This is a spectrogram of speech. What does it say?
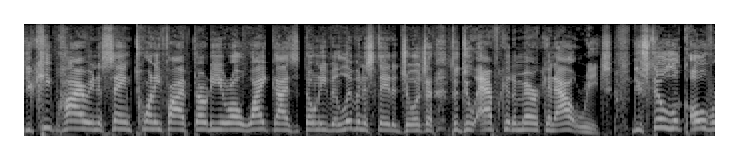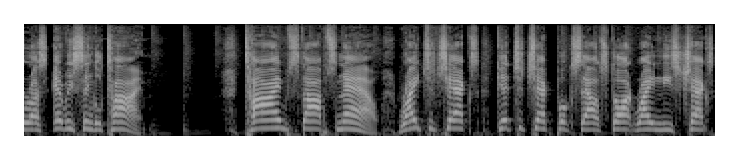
You keep hiring the same 25, 30 year old white guys that don't even live in the state of Georgia to do African American outreach. You still look over us every single time. Time stops now. Write your checks, get your checkbooks out, start writing these checks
